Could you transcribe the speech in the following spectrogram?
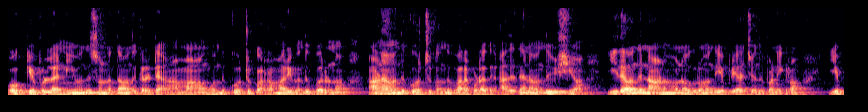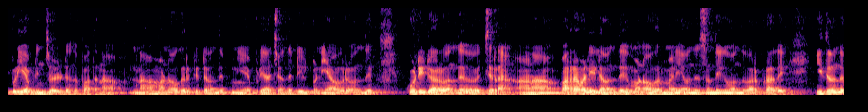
ஓகே புள்ள நீ வந்து சொன்னது தான் வந்து கரெக்டு ஆமாம் அவங்க வந்து கோர்ட்டுக்கு வர்ற மாதிரி வந்து வரணும். ஆனால் வந்து கோர்ட்டுக்கு வந்து வரக்கூடாது. அதுதானே வந்து விஷயம். இதை வந்து நானும் மனோகரும் வந்து எப்படியாச்சும் வந்து பண்ணிக்கிறோம். எப்படி அப்படின்னு சொல்லிட்டு வந்து பார்த்தோன்னா நான் மனோகர்கிட்ட வந்து எப்படியாச்சும் வந்து டீல் பண்ணி அவரை வந்து கூட்டிகிட்டு வர வந்து வச்சிடுறேன். ஆனால் வர வழியில் வந்து மனோகர் மேலேயே வந்து சந்தேகம் வந்து வரக்கூடாது. இது வந்து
